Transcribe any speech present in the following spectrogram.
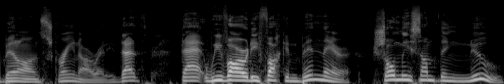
been on screen already that's that we've already fucking been there show me something new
